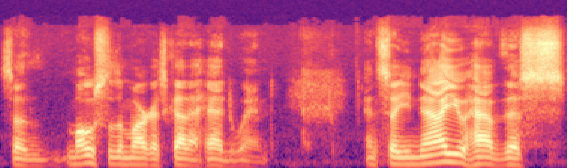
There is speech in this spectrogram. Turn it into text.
So most of the market's got a headwind. And so you, now you have this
